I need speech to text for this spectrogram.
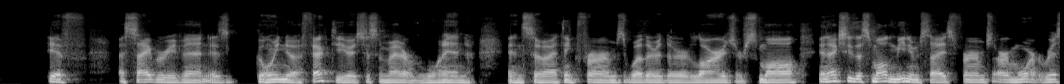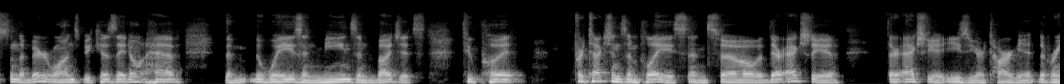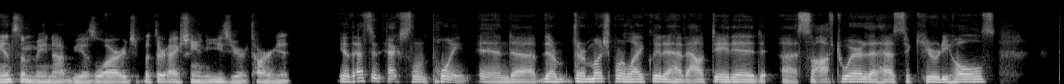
if a cyber event is going to affect you it's just a matter of when and so i think firms whether they're large or small and actually the small medium sized firms are more at risk than the bigger ones because they don't have the, the ways and means and budgets to put protections in place, and so they're actually a they're actually an easier target. The ransom may not be as large, but they're actually an easier target. Yeah, that's an excellent point, and uh, they're they're much more likely to have outdated uh, software that has security holes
